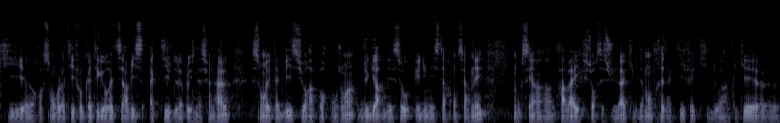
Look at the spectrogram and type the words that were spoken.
qui sont relatifs aux catégories de services actifs de la police nationale sont établis sur rapport conjoint du garde des Sceaux et du ministère concerné. Donc c'est un travail sur ces sujets-là qui est évidemment très actif et qui doit impliquer euh,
